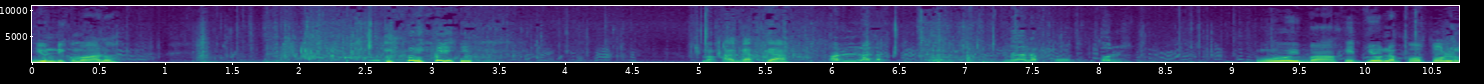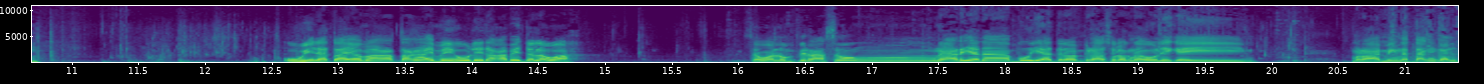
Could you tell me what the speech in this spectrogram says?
Yun, di ko makano. Makagat ka. Ala na. Na naputol. Uy, bakit yun? Naputol. Uwi na tayo mga katangay. May huli na kami, dalawa. Sa walong pirasong naarya na buya, dalawang piraso lang nahuli kay maraming natanggal.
